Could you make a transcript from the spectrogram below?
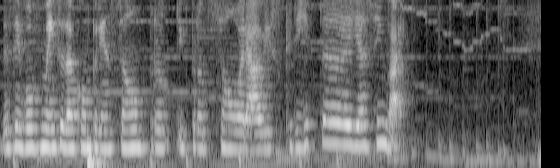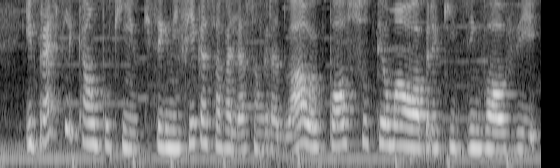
desenvolvimento da compreensão e produção oral e escrita e assim vai. E para explicar um pouquinho o que significa essa avaliação gradual, eu posso ter uma obra que desenvolve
